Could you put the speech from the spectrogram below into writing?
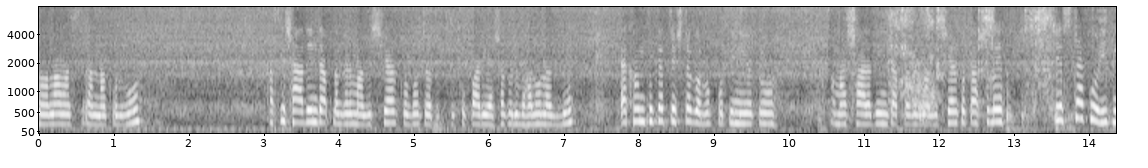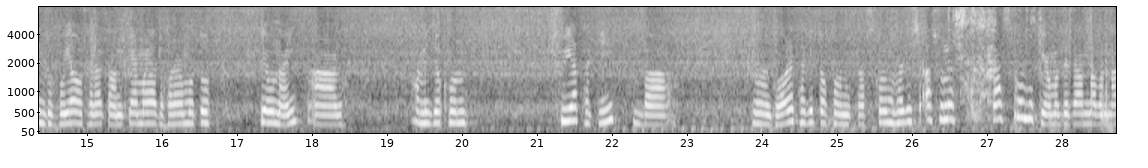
নলা মাছ রান্না করব। আজকে সারাদিনটা আপনাদের মাঝে শেয়ার করব, যতটুকু পারি। আশা করি ভালো লাগবে। এখন থেকে চেষ্টা করব প্রতিনিয়ত আমার সারাদিনটা আপনাদের মাঝে শেয়ার করতে আসলে চেষ্টা করি, কিন্তু হয়ে ওঠে না, কারণ ক্যামেরা ধরার মতো কেউ নাই। আর আমি যখন শুয়ে থাকি বা ঘরে থাকি তখন কাজকর্ম হয়ে যায়। আসলে কাজকর্ম কি আমাদের রান্না বান্না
